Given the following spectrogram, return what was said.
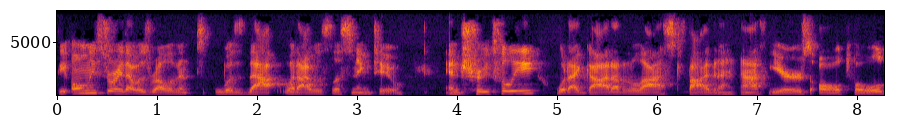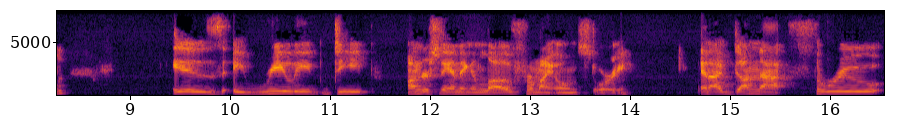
The only story that was relevant was that what I was listening to. And truthfully, what I got out of the last five and a half years, all told, is a really deep understanding and love for my own story. And I've done that through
